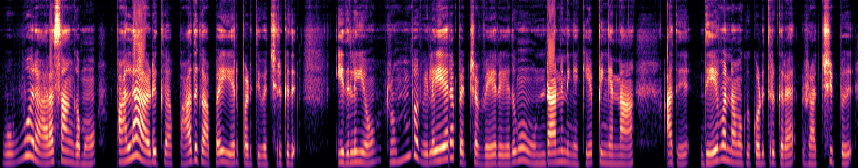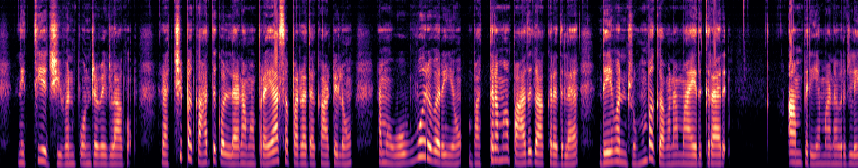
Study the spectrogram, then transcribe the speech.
ஒவ்வொரு அரசாங்கமும் பல அடுக்க பாதுகாப்பை ஏற்படுத்தி வச்சுருக்குது. இதுலேயும் ரொம்ப விலையேற பெற்ற வேறு எதுவும் உண்டான்னு நீங்கள் கேட்பீங்கன்னா அது தேவன் நமக்கு கொடுத்துருக்கிற ரட்சிப்பு நித்திய ஜீவன் போன்றவைகளாகும். ரட்சிப்பை காத்துக்கொள்ள நம்ம பிரயாசப்படுறதை காட்டிலும் நம்ம ஒவ்வொருவரையும் பத்திரமா பாதுகாக்கிறதுல தேவன் ரொம்ப கவனமாக இருக்கிறாரு ஆம் பிரியமானவர்களே.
